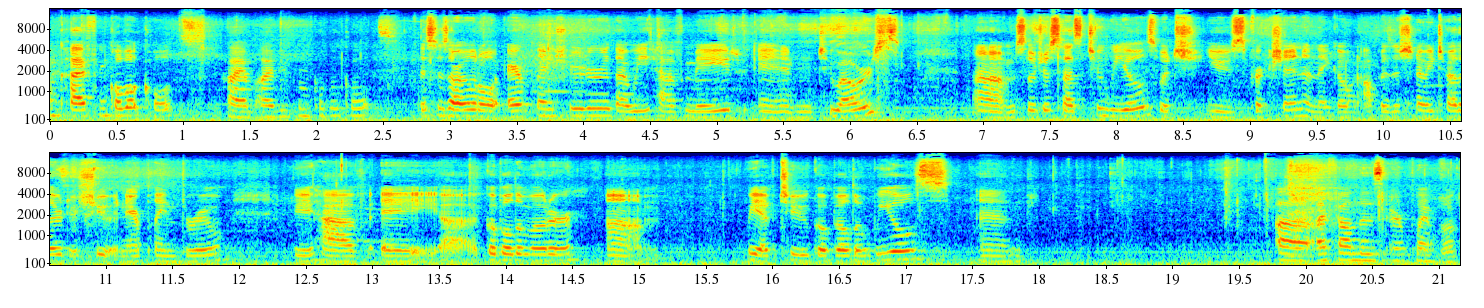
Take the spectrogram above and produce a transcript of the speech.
I'm Kai from Cobalt Colts. Hi, I'm Ivy from Cobalt Colts. This is our little airplane shooter that we have made in two hours. Um, so it just has two wheels which use friction and they go in opposition of each other to shoot an airplane through. We have a uh, goBILDA motor. Um, we have two goBILDA wheels and Uh, I found this airplane book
